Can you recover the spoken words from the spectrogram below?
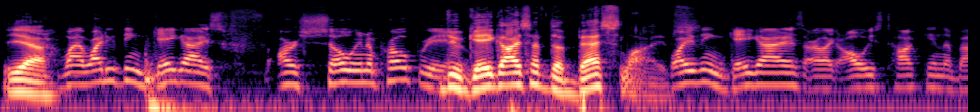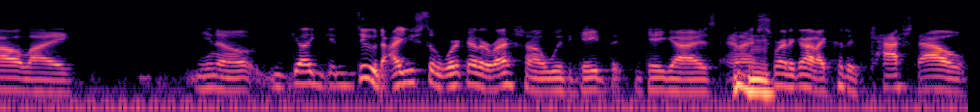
Yeah. Why? Why do you think gay guys f- are so inappropriate? Dude, gay guys have the best lives. Why do you think gay guys are like always talking about like, you know, like, dude, I used to work at a restaurant with gay gay guys, and I swear to God, I could have cashed out.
